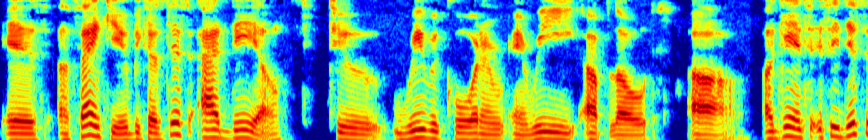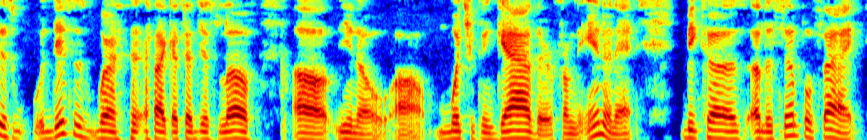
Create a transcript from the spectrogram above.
is a thank you because this idea to re-record and, and re-upload uh again see this is this is what like i said just love uh you know uh what you can gather from the internet because of the simple fact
